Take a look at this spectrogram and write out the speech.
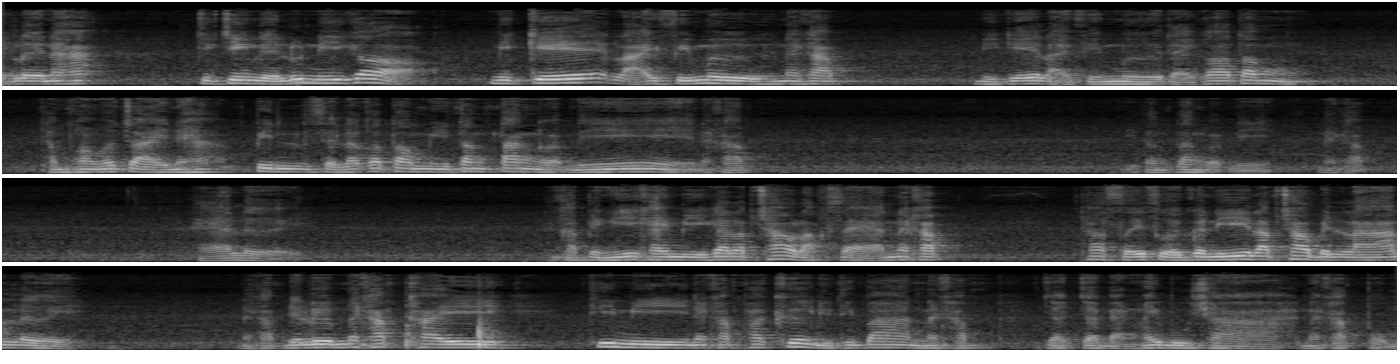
ตเลยนะฮะจริง ๆ เหรียญรุ่นนี้ก็มีเก๊หลายฝีมือนะครับ มีเก๊หลายฝีมือแต่ก็ต้องทำความเข้าใจนะฮะปิ้นเสร็จแล้วก็ต้องมีตั้งๆแบบนี้นะครับมีตั้งๆแบบนี้นะครับแท้เลยนะครับอย่างนี้ใครมีก็รับเช่าหลักแสนนะครับ ถ้าสวยๆกว่านี้รับเช่าเป็นล้านเลย นะครับอย่าลืมนะครับใครที่มีนะครับพระเครื่องอยู่ที่บ้านนะครับ อยากจะแบ่งให้บูชานะครับ ผม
